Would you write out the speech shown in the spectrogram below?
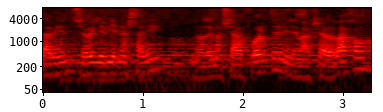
¿Está bien? ¿Se oye bien hasta ahí? no demasiado fuerte ni demasiado bajo.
